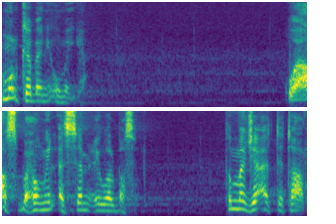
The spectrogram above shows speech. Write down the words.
ملك بني أمية. وأصبحوا ملء السمع والبصر. ثم جاء التتار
